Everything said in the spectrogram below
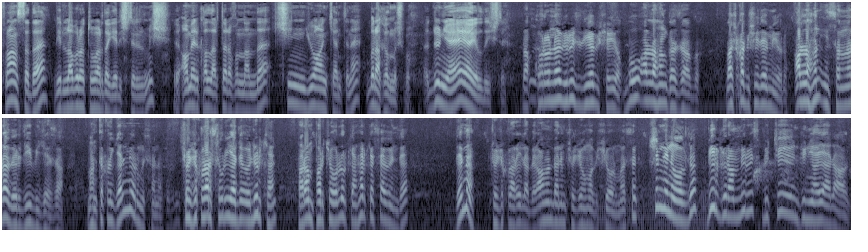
Fransa'da bir laboratuvarda geliştirilmiş. E, Amerikalılar tarafından da Çin Yuan kentine bırakılmış bu. Dünyaya yayıldı işte. Bak koronavirüs diye bir şey yok. Bu Allah'ın gazabı. Başka bir şey demiyorum. Allah'ın insanlara verdiği bir ceza. Mantıklı gelmiyor mu sana? Çocuklar Suriye'de ölürken, paramparça olurken herkes evinde. Değil mi? Çocuklarıyla beraber. Aman benim çocuğuma bir şey olmasın. Şimdi ne oldu? Bir gram virüs bütün dünyayı ele aldı.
